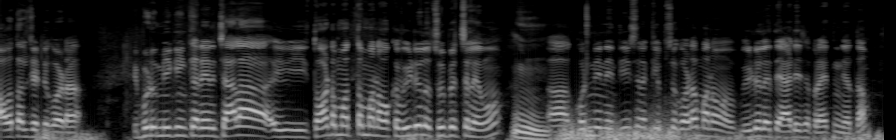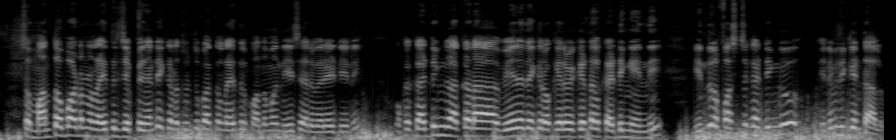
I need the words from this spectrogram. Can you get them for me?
అవతల చెట్టు కూడా. ఇప్పుడు మీకు ఇంకా నేను చాలా ఈ తోట మొత్తం మనం ఒక వీడియోలో చూపించలేము. కొన్ని నేను తీసిన క్లిప్స్ కూడా మనం వీడియోలో అయితే యాడ్ చేసే ప్రయత్నం చేద్దాం. సో మనతో పాటు ఉన్న రైతులు చెప్పేదంటే ఇక్కడ చుట్టుపక్కల రైతులు కొంతమంది వేశారు వెరైటీని ఒక కటింగ్ అక్కడ వేరే దగ్గర ఒక ఇరవై క్వింటాల్ కటింగ్ అయింది. ఇందులో ఫస్ట్ కటింగ్ ఎనిమిది క్వింటాలు.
